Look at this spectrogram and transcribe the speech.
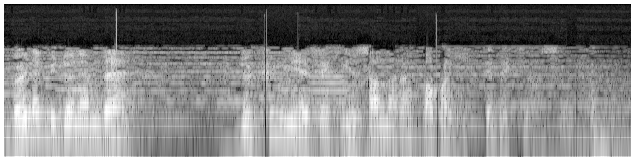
Böyle bir dönemde dökülmeyecek insanlara baba git demek lazım.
